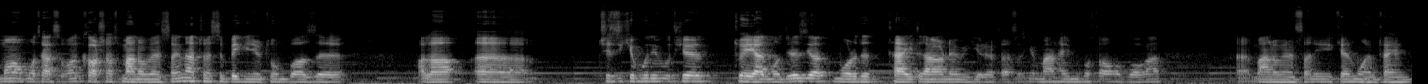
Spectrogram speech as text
ما متاسفانه کارشناس منابع انسانی نتونستیم بگیریم تو اون بازه. حالا چیزی که بود این بود که تو هیئت مدیره زیاد مورد تایید قرار نمی گرفت صورتی که من هی می‌گفتم آقا واقعا منابع انسانی یکی از مهمترین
